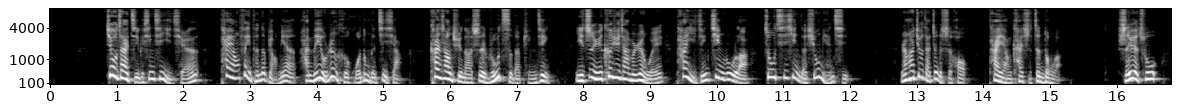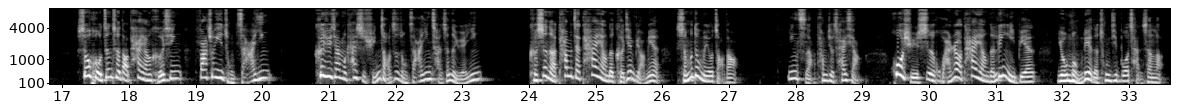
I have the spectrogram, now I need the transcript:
就在几个星期以前，太阳沸腾的表面还没有任何活动的迹象，看上去呢是如此的平静。以至于科学家们认为它已经进入了周期性的休眠期。然而，就在这个时候，太阳开始震动了。十月初，SOHO 侦测到太阳核心发出一种杂音。科学家们开始寻找这种杂音产生的原因。可是呢，他们在太阳的可见表面什么都没有找到。因此啊，他们就猜想，或许是环绕太阳的另一边有猛烈的冲击波产生了。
